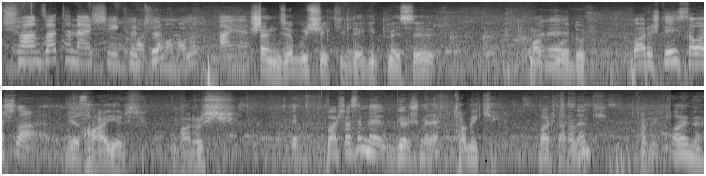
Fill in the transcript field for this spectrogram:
Şu an zaten her şey kötü. Başlamamalı. Aynen. Bence bu şekilde gitmesi makbuldür. Barış değil savaşla diyorsun. Hayır. Barış İşte başlasın mı görüşmeler? tabii ki. Başlasın. Tabii ki. Tabii ki. Aynen.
